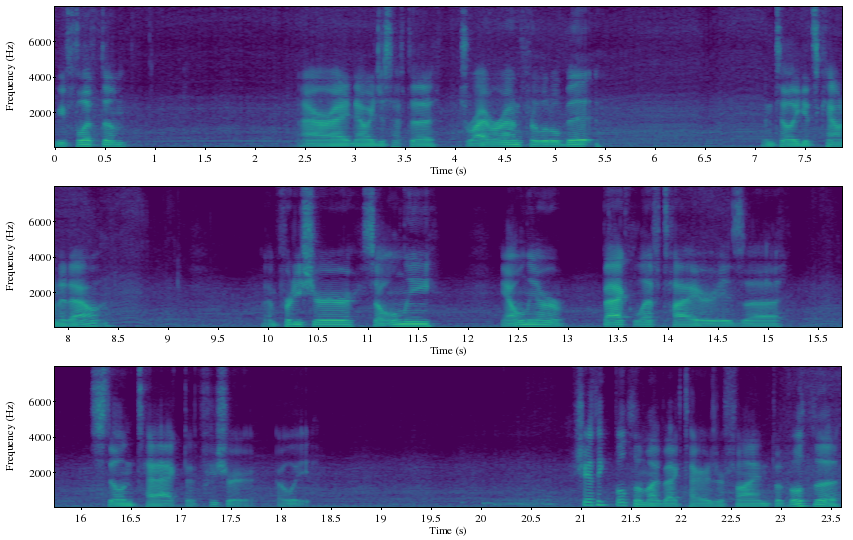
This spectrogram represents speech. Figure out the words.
We flipped them. Alright, now we just have to drive around for a little bit until he gets counted out. I'm pretty sure, so only, yeah, only our back left tire is uh, still intact. I'm pretty sure, oh wait. Actually, I think both of my back tires are fine, but both the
